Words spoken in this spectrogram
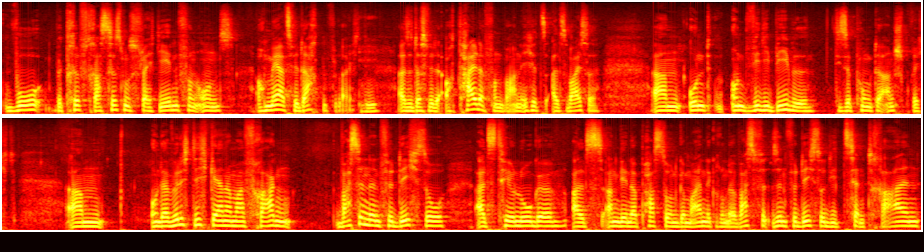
wo betrifft Rassismus vielleicht jeden von uns, auch mehr als wir dachten vielleicht. Mhm. Also dass wir auch Teil davon waren, ich jetzt als Weißer. Ähm, und, und wie die Bibel diese Punkte anspricht. Ähm, und da würde ich dich gerne mal fragen, was sind denn für dich so als Theologe, als angehender Pastor und Gemeindegründer, was sind für dich so die zentralen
